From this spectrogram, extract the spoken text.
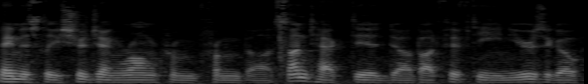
famously Shi Zhengrong from from uh, Suntech did uh, about 15 years ago.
